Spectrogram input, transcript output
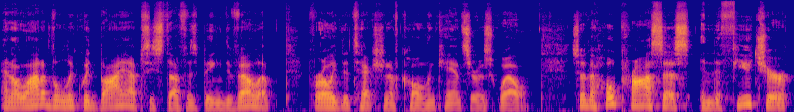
And a lot of the liquid biopsy stuff is being developed for early detection of colon cancer as well. So the whole process in the future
